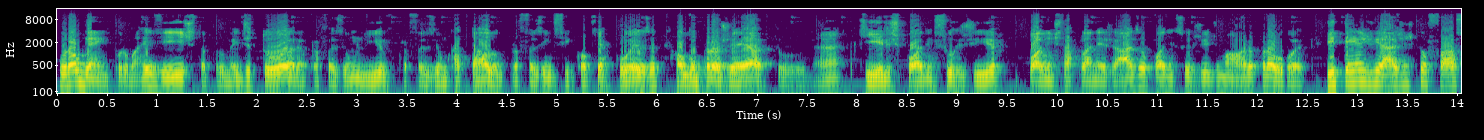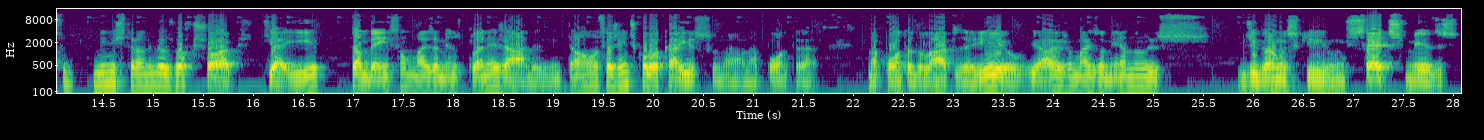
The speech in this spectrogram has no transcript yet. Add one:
por alguém, por uma revista, por uma editora, para fazer um livro, para fazer um catálogo, para fazer, enfim, qualquer coisa, algum projeto, né, que eles podem surgir podem estar planejados ou podem surgir de uma hora para outra. E tem as viagens que eu faço ministrando meus workshops, que aí também são mais ou menos planejadas. Então, se a gente colocar isso na, na ponta na ponta do lápis aí, eu viajo mais ou menos, digamos que uns sete meses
